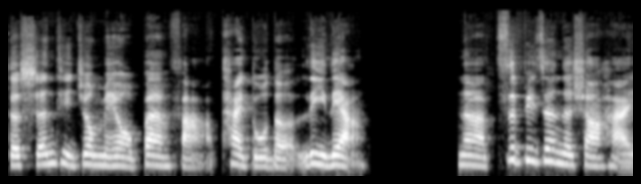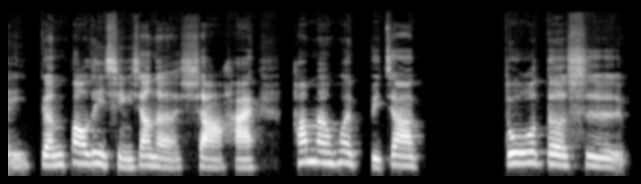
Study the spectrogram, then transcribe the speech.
的身体就没有办法太多的力量。那自闭症的小孩跟暴力倾向的小孩，他们会比较多的是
